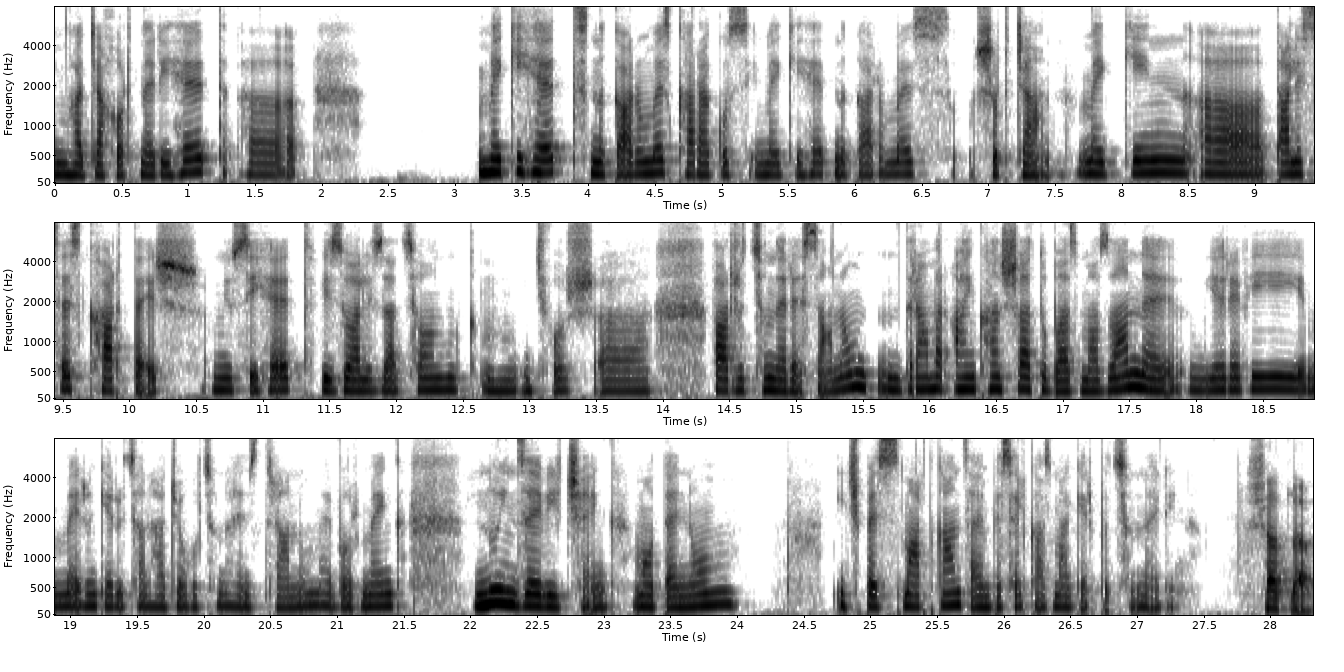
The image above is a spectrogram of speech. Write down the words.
իմ հաճախորդների հետ, մեկի հետ նկարում ես քարակուսի, մեկի հետ նկարում ես շրջան, մեկին տալիս ես քարտեր, մյուսի հետ վիզուալիզացիոն ինչ որ վարժություններ ես անում, դրա համար այնքան շատ ու բազմազան է, երևի մեր ընկերության հաջողությունը հենց դրանում է, որ մենք նույն ձևի չենք մոտենում ինչպես մարդկանց, այնպես էլ կազմակերպություններին։ Շատ լավ,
